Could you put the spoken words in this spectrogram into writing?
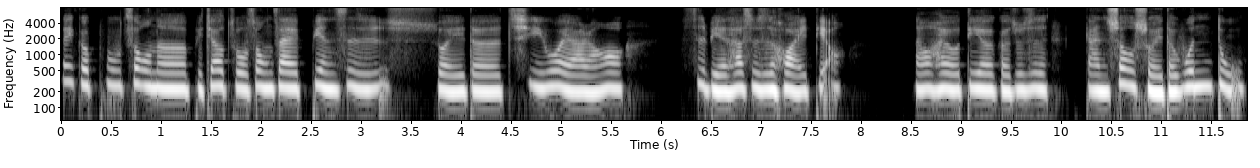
这个步骤呢，比较着重在辨识水的气味啊，然后识别它是不是坏掉。然后还有第二个就是感受水的温度。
